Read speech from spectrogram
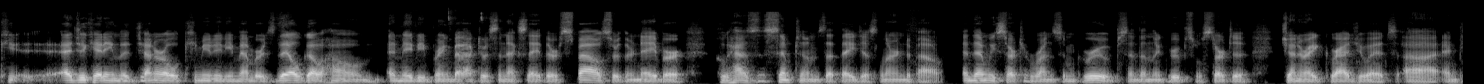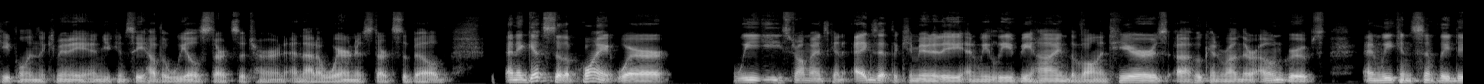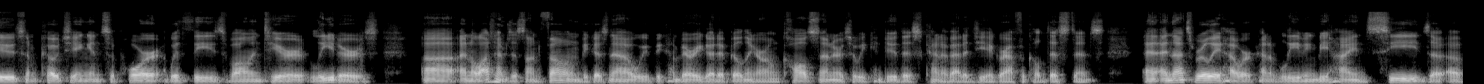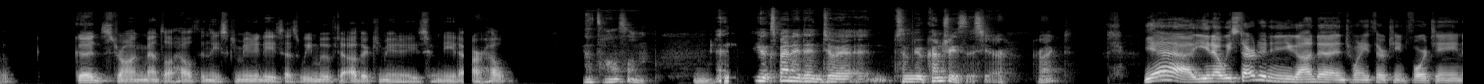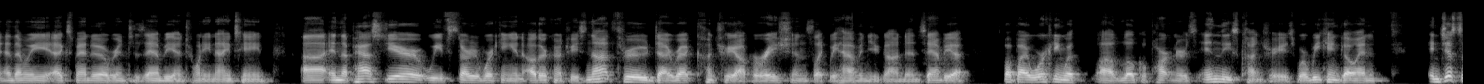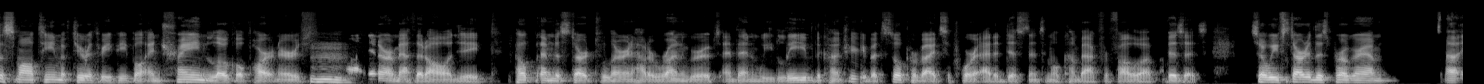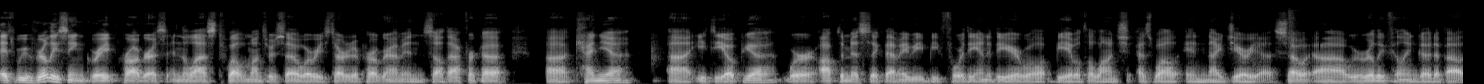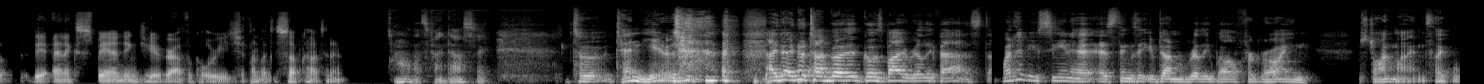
educating the general community members they'll go home and maybe bring back to us the next day their spouse or their neighbor who has the symptoms that they just learned about. And then we start to run some groups and then the groups will start to generate graduates uh, and people in the community and you can see how the wheels starts to turn and that awareness starts to build. And it gets to the point where we strong minds can exit the community and we leave behind the volunteers uh, who can run their own groups. And we can simply do some coaching and support with these volunteer leaders uh, and a lot of times it's on phone because now we've become very good at building our own call center so we can do this kind of at a geographical distance. And, and that's really how we're kind of leaving behind seeds of, of good strong mental health in these communities as we move to other communities who need our help. That's awesome. Mm. and you expanded into uh, some new countries this year, correct? Yeah, you know, we started in Uganda in 2013 14, and then we expanded over into Zambia in 2019. Uh, in the past year, we've started working in other countries, not through direct country operations like we have in Uganda and Zambia, but by working with uh, local partners in these countries where we can go in in just a small team of two or three people and train local partners mm. in our methodology, help them to start to learn how to run groups. And then we leave the country, but still provide support at a distance and we'll come back for follow up visits. So we've started this program. Uh, it, we've really seen great progress in the last 12 months or so, where we started a program in South Africa, uh, Kenya, uh, Ethiopia. We're optimistic that maybe before the end of the year we'll be able to launch as well in Nigeria. So uh, we're really feeling good about the, an expanding geographical reach on the subcontinent. Oh, that's fantastic. So 10 years. I, I, know time go, goes by really fast. What have you seen as things that you've done really well for growing strong minds? Like,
